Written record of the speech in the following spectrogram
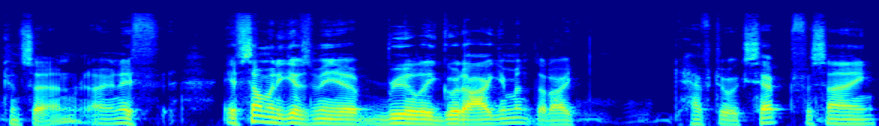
concern. I mean, if if somebody gives me a really good argument that I have to accept for saying,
